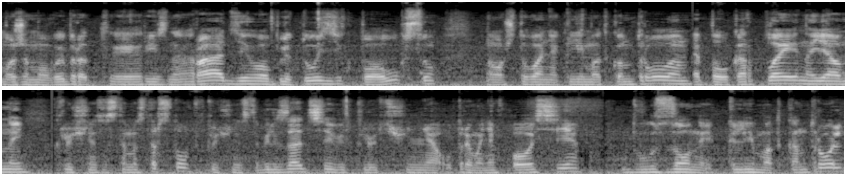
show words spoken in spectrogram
можемо вибрати різне радіо, блютузик, по ауксу, налаштування клімат-контролем, Apple CarPlay наявний, включення системи старт-стоп, включення стабілізації, відключення утримання в полосі, двозонний клімат-контроль,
